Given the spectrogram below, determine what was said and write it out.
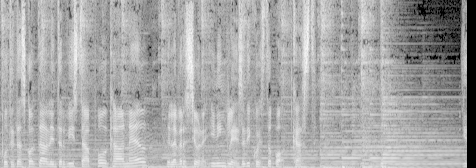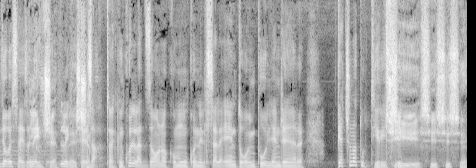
potete ascoltare l'intervista a Paul Carnell nella versione in inglese di questo podcast. Di dove sei? Lecce, Lecce, Lecce. esatto. Ecco, in quella zona comunque nel Salento o in Puglia in genere. Piacciono a tutti i ricci? Sì, sì, sì, sì,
